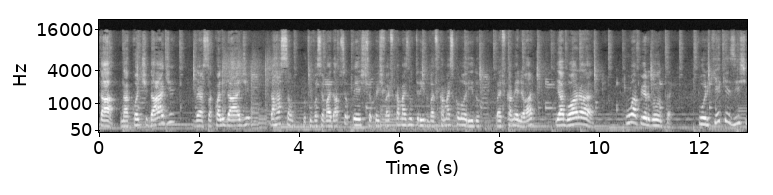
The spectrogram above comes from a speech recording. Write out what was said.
tá na quantidade versus a qualidade da ração, do que você vai dar pro seu peixe, seu peixe vai ficar mais nutrido, vai ficar mais colorido, vai ficar melhor. E agora, uma pergunta, por que que existe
